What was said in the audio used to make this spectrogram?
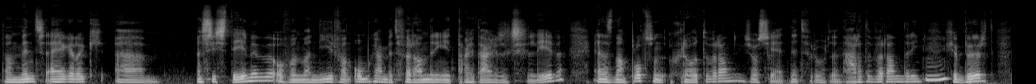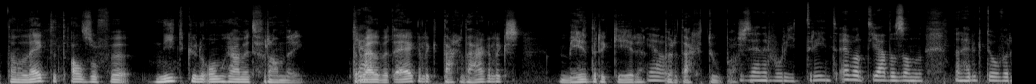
dan mensen eigenlijk um, een systeem hebben of een manier van omgaan met verandering in het dagelijks leven, en als dan plots een grote verandering, zoals jij het net verwoordde, een harde verandering, Mhm. gebeurt, dan lijkt het alsof we niet kunnen omgaan met verandering. Terwijl Ja. we het eigenlijk dagdagelijks meerdere keren Ja. per dag We toepassen. zijn ervoor getraind. Hè? Want ja, dat is dan, dan heb ik het over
